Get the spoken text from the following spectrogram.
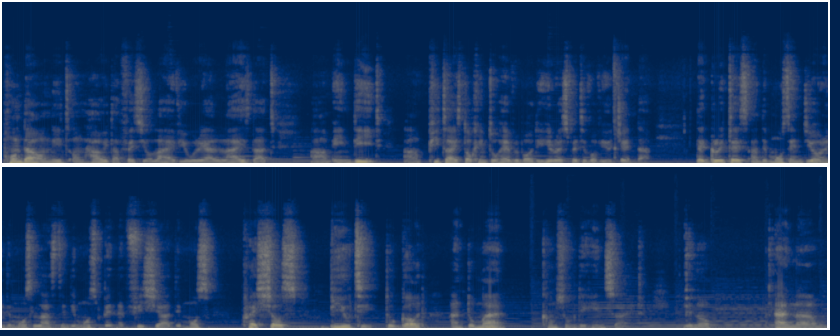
ponder on it on how it affects your life you will realize that um, indeed um, peter is talking to everybody irrespective of your gender. The greatest and the most enduring, the most lasting, the most beneficial, the most precious beauty to God and to man comes from the inside, you know. And um,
